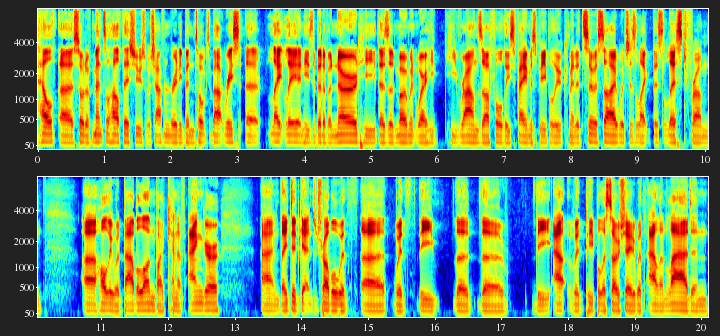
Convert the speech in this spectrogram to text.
health uh, sort of mental health issues which haven't really been talked about rec- uh, lately and he's a bit of a nerd. He there's a moment where he he rounds off all these famous people who committed suicide which is like this list from uh, hollywood babylon by kenneth anger. And they did get into trouble with uh with the the the the uh, with people associated with alan ladd and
